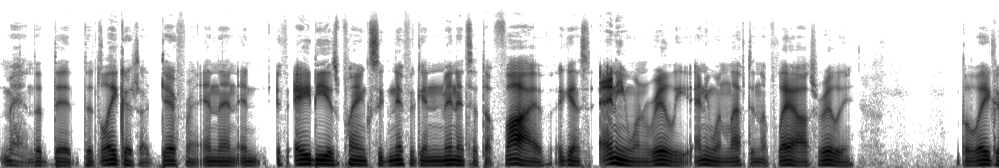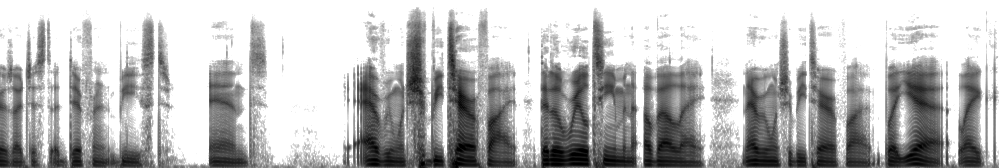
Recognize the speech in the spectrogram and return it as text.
Man, the the the Lakers are different. And then and if AD is playing significant minutes at the five against anyone really, anyone left in the playoffs really, the Lakers are just a different beast, and everyone should be terrified. They're the real team in, of LA and everyone should be terrified. But yeah, like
